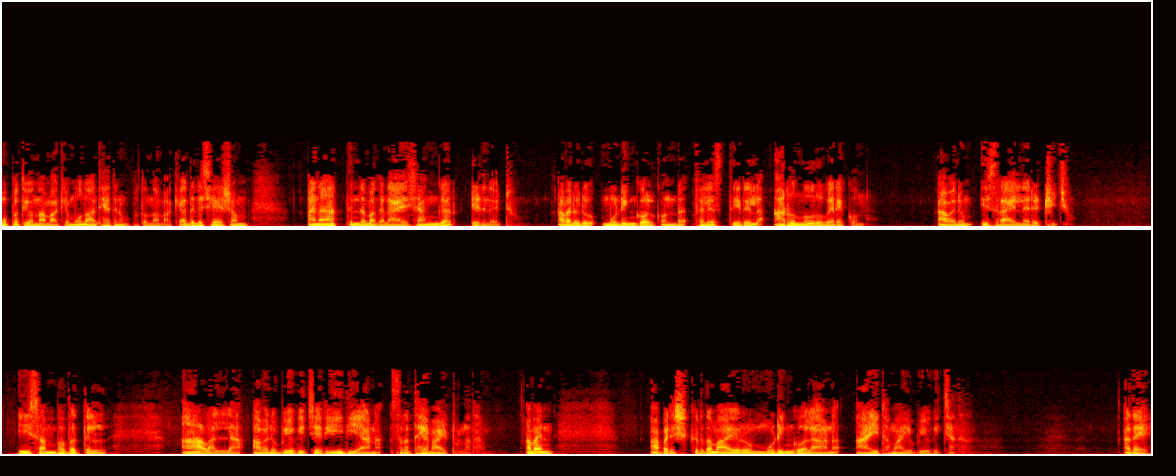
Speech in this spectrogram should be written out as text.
മുപ്പത്തിയൊന്നാം വാക്യം മൂന്നാം അധ്യായത്തിന് മുപ്പത്തൊന്നാം വാക്യം. അതിനുശേഷം അനാത്തിന്റെ മകനായ ശങ്കർ എഴുന്നേറ്റു. അവനൊരു മുടിങ്കോൽ കൊണ്ട് ഫലസ്തീനിൽ അറുന്നൂറ് പേരെ കൊന്നു. അവനും ഇസ്രായേലിനെ രക്ഷിച്ചു. ഈ സംഭവത്തിൽ ആളല്ല അവൻ ഉപയോഗിച്ച രീതിയാണ് ശ്രദ്ധേയമായിട്ടുള്ളത്. അവൻ അപരിഷ്കൃതമായൊരു മുടിങ്കോലാണ് ആയുധമായി ഉപയോഗിച്ചത്. അതെ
